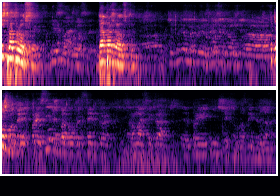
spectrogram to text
есть вопросы? Да, пожалуйста. Чи знайомі ви з досвідом е, Подожди. роботи прес-служби або прес-центру громадських рад е, при інших обласних державних адміністраціях?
